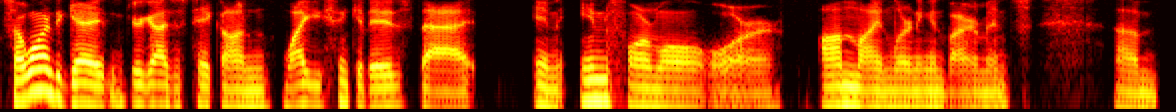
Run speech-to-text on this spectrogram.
so I wanted to get your guys' take on why you think it is that in informal or online learning environments, um,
